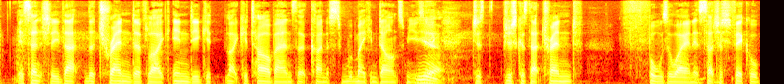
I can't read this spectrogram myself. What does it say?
essentially that the trend of like indie like guitar bands that kind of were making dance music, Yeah. just just because that trend falls away and it's such a fickle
